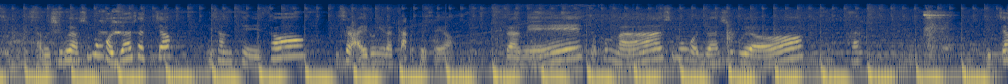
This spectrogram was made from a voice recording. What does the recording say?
자, 잡으시고요. 수분 건조하셨죠? 이 상태에서 빗을 아이롱에다 딱 대세요. 그 다음에 조금만 수분 건조하시고요. 자, 됐죠?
